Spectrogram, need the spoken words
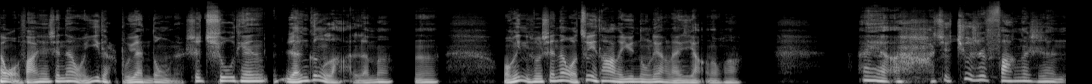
但我发现现在我一点不愿动了，是秋天人更懒了吗？嗯，我跟你说，现在我最大的运动量来讲的话，哎呀，就就是翻个身。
